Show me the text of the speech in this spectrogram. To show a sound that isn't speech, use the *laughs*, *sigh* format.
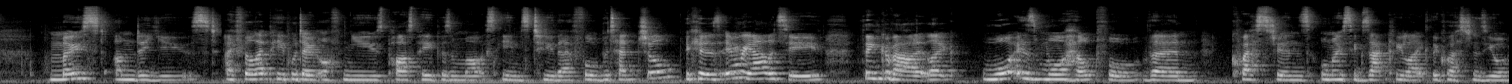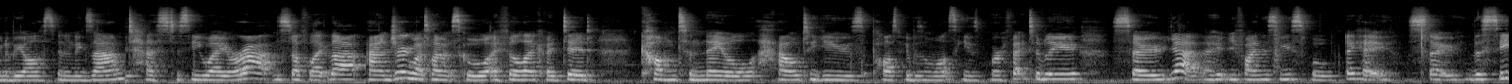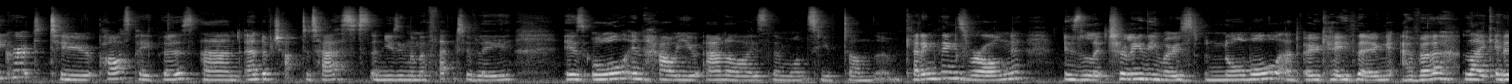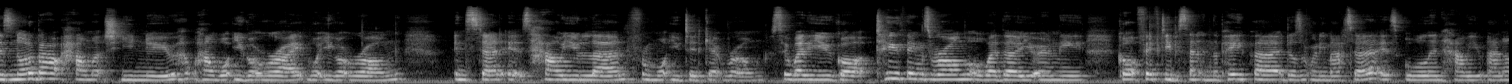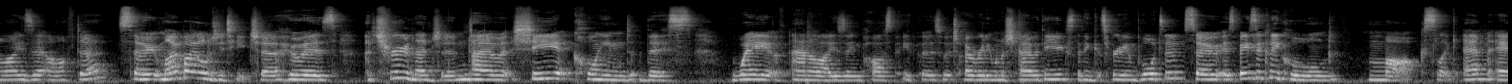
most underused. I feel like people don't often use past papers and mark schemes to their full potential because in reality, think about it, like what is more helpful than questions almost exactly like the questions you're going to be asked in an exam, test to see where you're at and stuff like that. And during my time at school, I feel like I did come to nail how to use past papers and mark schemes more effectively. So yeah, I hope you find this useful. Okay, so the secret to past papers and end of chapter tests and using them effectively is all in how you analyse them once you've done them. Getting things wrong is literally the most normal and okay thing ever. Like it is not about how much you knew, how what you got right, what you got wrong. Instead, it's how you learn from what you did get wrong. So whether you got two things wrong or whether you only got 50% in the paper, it doesn't really matter. It's all in how you analyse it after. So my biology teacher, who is a true legend, um, she coined this way of analysing past papers, which I really want to share with you because I think it's really important. So it's basically called MARCKS, like M-A-R-C-K-S.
